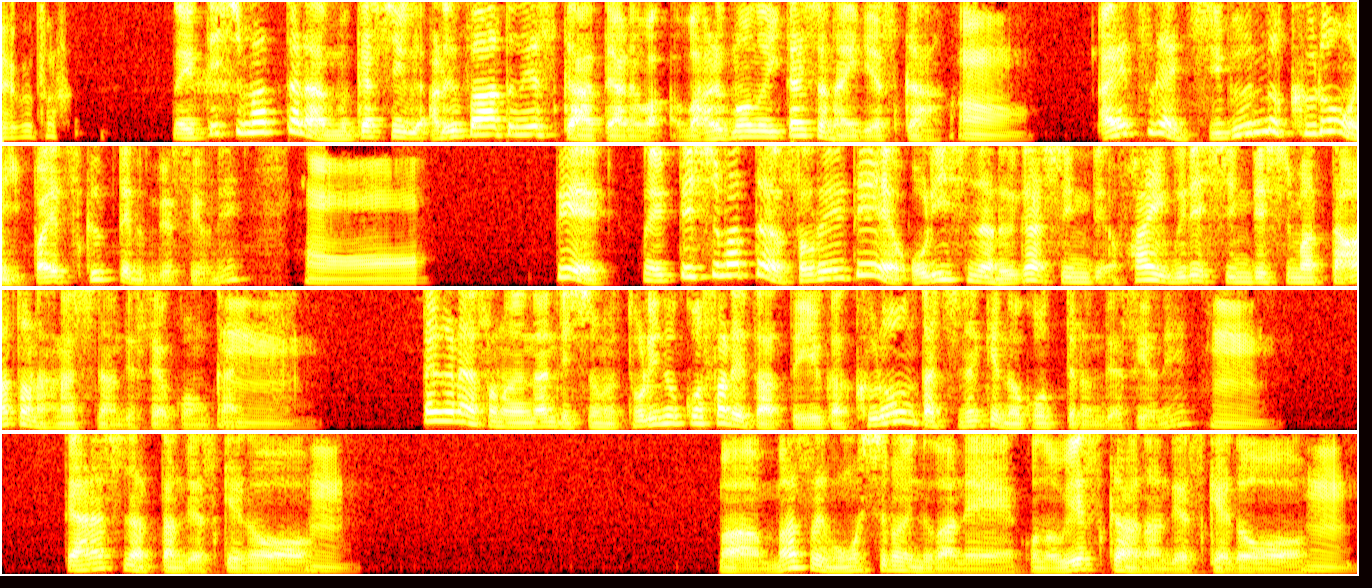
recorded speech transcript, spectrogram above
ういうこと？言ってしまったら昔アルバート・ウェスカーってあのわ悪者いたじゃないですか。うん。あいつが自分のクローンをいっぱい作ってるんですよね。で、言ってしまったらそれでオリジナルが死んで、5で死んでしまった後の話なんですよ、今回。うん。だからその、なんでしょう、取り残されたっていうか、クローンたちだけ残ってるんですよね。うん。って話だったんですけど、うん。まあ、まず面白いのがね、このウェスカーなんですけどう、ん。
